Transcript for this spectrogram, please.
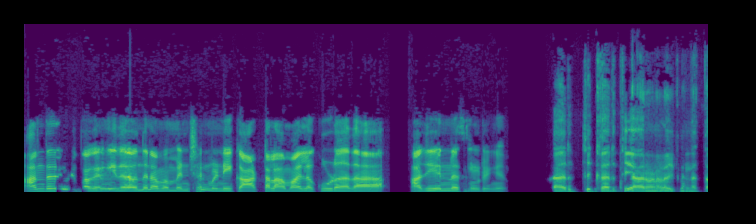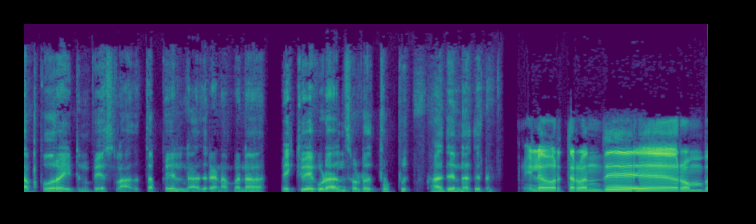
அந்த இதை எப்படி பாக்குறீங்க இதை வந்து நம்ம மென்ஷன் பண்ணி காட்டலாமா? இல்ல கூடாதா? அது என்ன சொல்றீங்க? கருத்து கருத்து யார் வேணாலும் வைக்கலாங்க. தப்போ ரைட்டுன்னு பேசலாம். அது தப்பே இல்லை. அதுல நம்ம என்ன வைக்கவே கூடாதுன்னு சொல்றது தப்பு. அது என்னது? இல்ல ஒருத்தர் வந்து ரொம்ப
